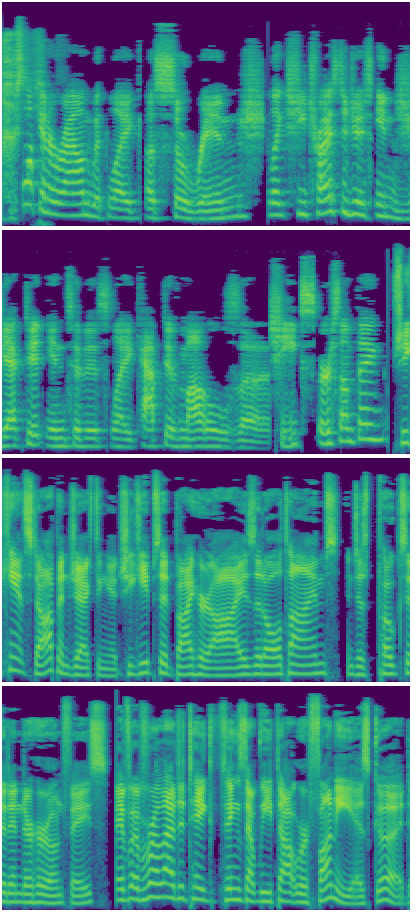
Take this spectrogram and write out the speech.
walking around with like a syringe. Like she tries to just inject it into this like captive model's uh, cheeks or something. She can't stop injecting it. She keeps it by her eyes at all times and just pokes it into her own face. If, if we're allowed to take things that we thought were funny as good,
